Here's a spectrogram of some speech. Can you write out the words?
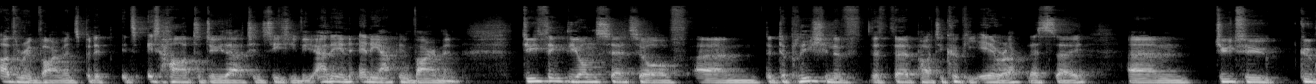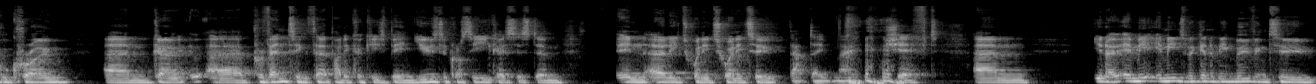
other environments, but it, it's it's hard to do that in CTV and in any app environment. Do you think the onset of um, the depletion of the third party cookie era, let's say, um, due to Google Chrome um, going, uh, preventing third party cookies being used across the ecosystem in early 2022, that date may shift. Um, you know, it, it, means we're going to be moving to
